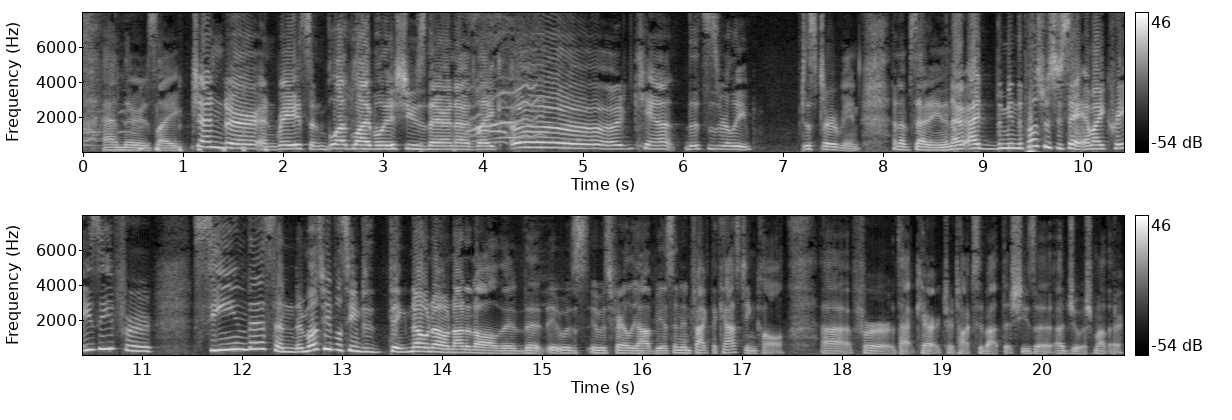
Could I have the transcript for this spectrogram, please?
and there's like gender and race and blood libel issues there, and I was like, oh, I can't. This is really disturbing and upsetting. And I, I, I mean, the post was just saying, "Am I crazy for seeing this?" And, and most people seem to think, "No, no, not at all." That, that it was it was fairly obvious. And in fact, the casting call uh, for that character talks about that she's a, a Jewish mother.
